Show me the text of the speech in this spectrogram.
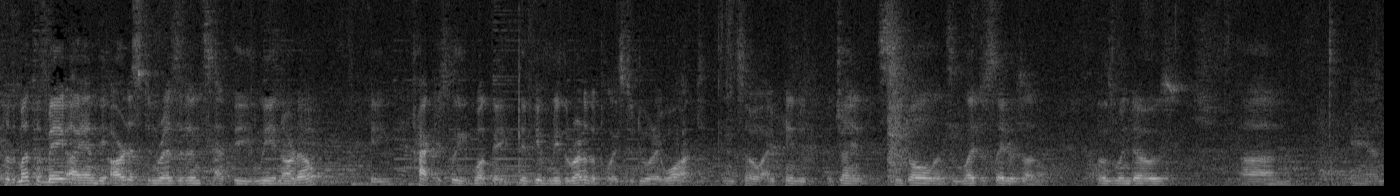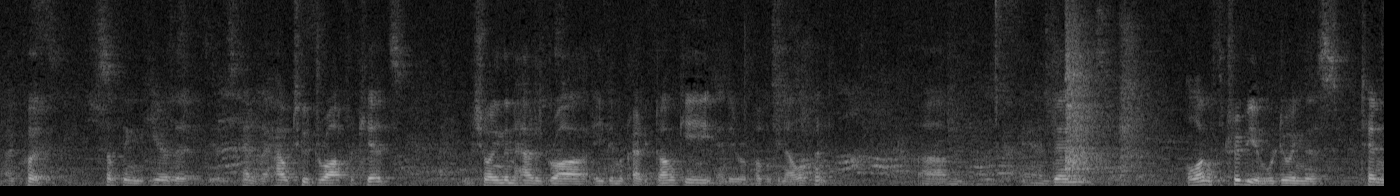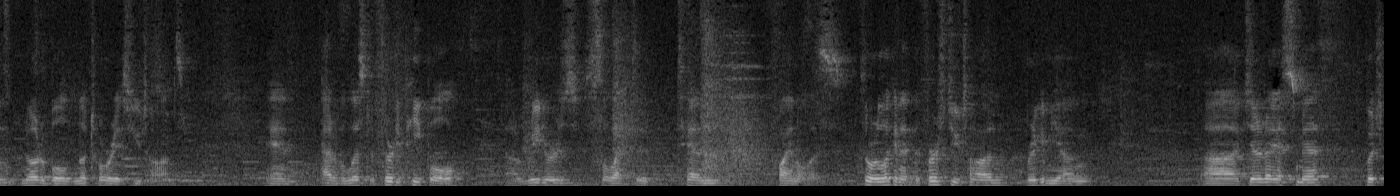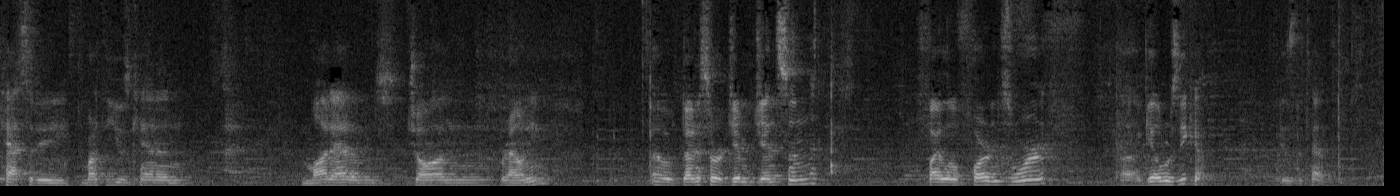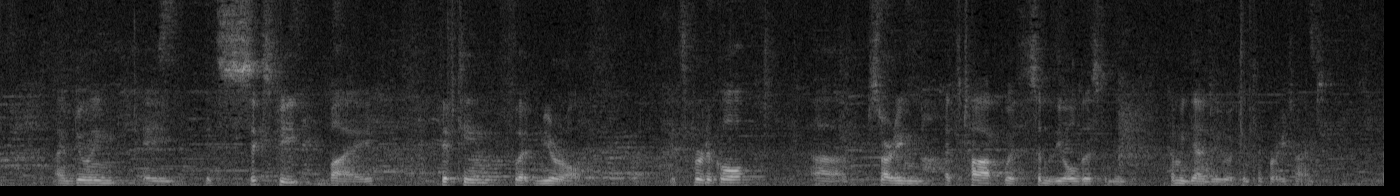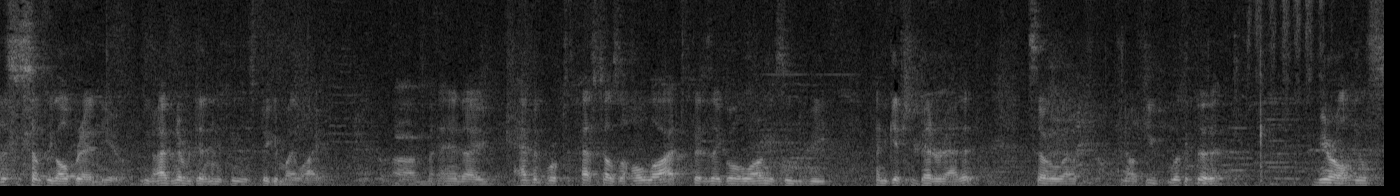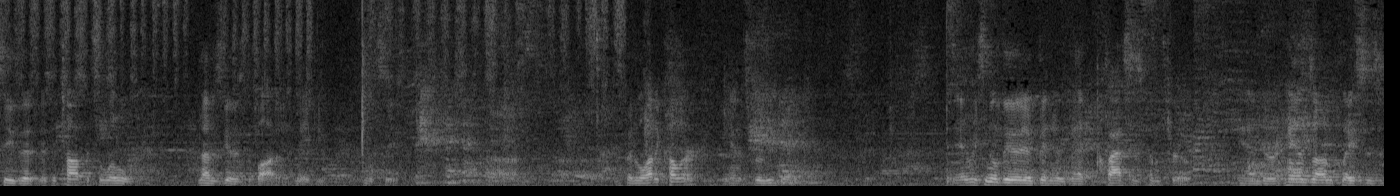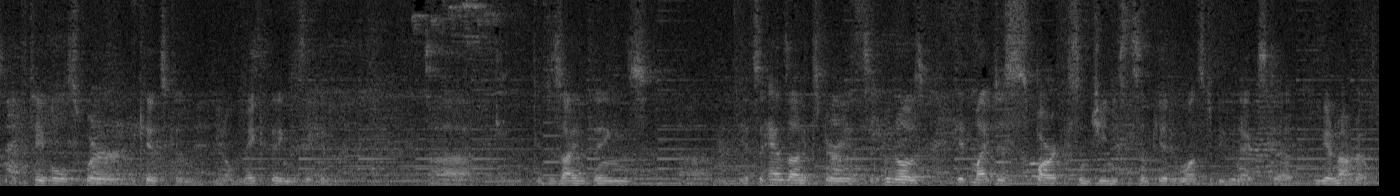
month of May, I am the artist in residence at the Leonardo. They practically, well, they, they've given me the run of the place to do what I want. And so I painted a giant seagull and some legislators on those windows. Um, and I put something here that is kind of a how-to draw for kids, showing them how to draw a Democratic donkey and a Republican elephant. Um, and then, along with the Tribune, we're doing this 10 notable, notorious Utahns. And out of a list of 30 people, uh, readers selected 10 finalists. So we're looking at the first Utahn, Brigham Young, uh, Jedediah Smith, Butch Cassidy, Martha Hughes Cannon, Maude Adams, John Browning, oh, dinosaur Jim Jensen, Philo Farnsworth, uh, Gail Rosica is the 10th. I'm doing a, it's six feet by 15 foot mural. It's vertical, uh, starting at the top with some of the oldest and then coming down to contemporary times. This is something all brand new. You know, I've never done anything this big in my life. Um, and I haven't worked with pastels a whole lot, but as I go along, I seem to be kind of getting better at it. So, uh, you know, if you look at the mural, you'll see that at the top it's a little not as good as the bottom, maybe. We'll see. But a lot of color, and it's really big. Every single day that I've been here, I've had classes come through. And there are hands-on places at the tables where the kids can, you know, make things, they can uh, design things. Um, it's a hands-on experience, and who knows, it might just spark some genius in some kid who wants to be the next uh, Leonardo.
